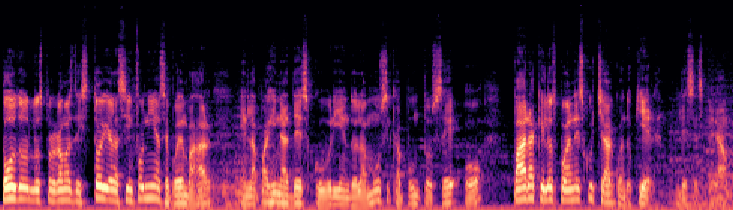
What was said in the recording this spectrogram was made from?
Todos los programas de historia de la sinfonía se pueden bajar en la página descubriendolamusica.co para que los puedan escuchar cuando quieran. Les esperamos.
